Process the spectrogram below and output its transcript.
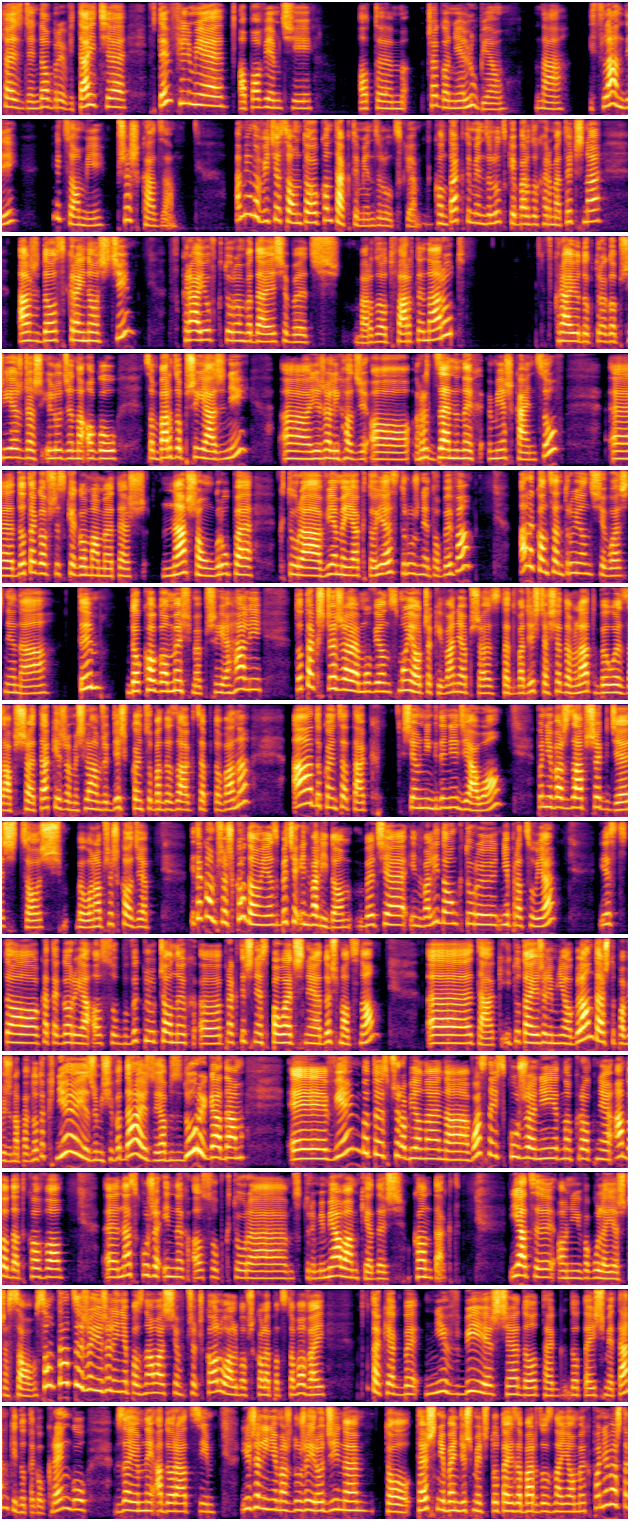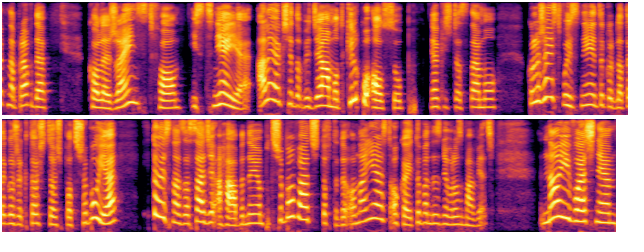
Cześć, dzień dobry, witajcie. W tym filmie opowiem Ci o tym, czego nie lubię na Islandii i co mi przeszkadza. A mianowicie są to kontakty międzyludzkie. Kontakty międzyludzkie bardzo hermetyczne, aż do skrajności. W kraju, w którym wydaje się być bardzo otwarty naród, w kraju, do którego przyjeżdżasz i ludzie na ogół są bardzo przyjaźni, jeżeli chodzi o rdzennych mieszkańców. E, Do tego wszystkiego mamy też naszą grupę, która wiemy, jak to jest, różnie to bywa, ale koncentrując się właśnie na tym, do kogo myśmy przyjechali, to tak szczerze mówiąc, moje oczekiwania przez te 27 lat były zawsze takie, że myślałam, że gdzieś w końcu będę zaakceptowana, a do końca tak się nigdy nie działo, ponieważ zawsze gdzieś coś było na przeszkodzie. I taką przeszkodą jest bycie inwalidą. Bycie inwalidą, który nie pracuje. Jest to kategoria osób wykluczonych e, praktycznie społecznie dość mocno. E, tak, i tutaj, jeżeli mnie oglądasz, to powiesz, że na pewno tak nie jest, że mi się wydaje, że ja bzdury gadam. E, wiem, bo to jest przerobione na własnej skórze niejednokrotnie, a dodatkowo e, na skórze innych osób, które, z którymi miałam kiedyś kontakt. Jacy oni w ogóle jeszcze są? Są tacy, że jeżeli nie poznałaś się w przedszkolu albo w szkole podstawowej, to tak jakby nie wbijesz się do, te, do tej śmietanki, do tego kręgu wzajemnej adoracji. Jeżeli nie masz dużej rodziny, to też nie będziesz mieć tutaj za bardzo znajomych, ponieważ tak naprawdę koleżeństwo istnieje, ale jak się dowiedziałam od kilku osób jakiś czas temu, koleżeństwo istnieje tylko dlatego, że ktoś coś potrzebuje i to jest na zasadzie, aha, będę ją potrzebować, to wtedy ona jest, okej, to będę z nią rozmawiać. No i właśnie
